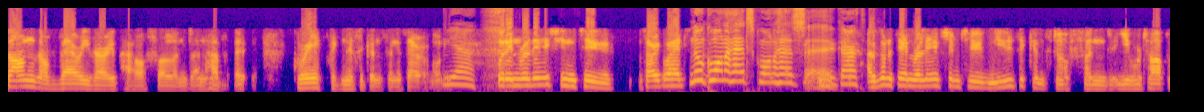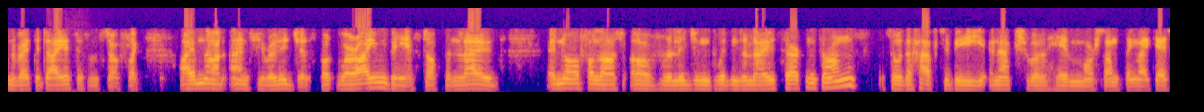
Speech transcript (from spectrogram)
songs are very, very powerful and, and have great significance in a ceremony. Yeah. But in relation to Sorry, go ahead. No, go on ahead. Go on ahead, uh, Gareth. I was going to say in relation to music and stuff, and you were talking about the diocese and stuff. Like, I'm not anti-religious, but where I'm based up in Louth, an awful lot of religions wouldn't allow certain songs, so there have to be an actual hymn or something like it.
